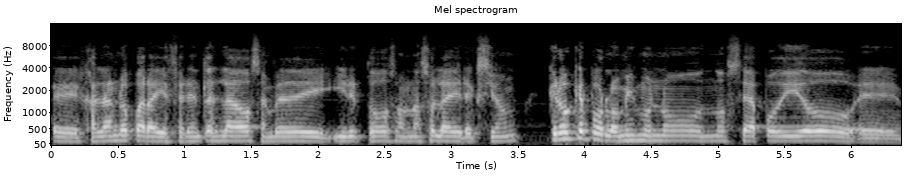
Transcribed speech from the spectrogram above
eh, jalando para diferentes lados en vez de ir todos a una sola dirección. Creo que por lo mismo no, no se ha podido, eh,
